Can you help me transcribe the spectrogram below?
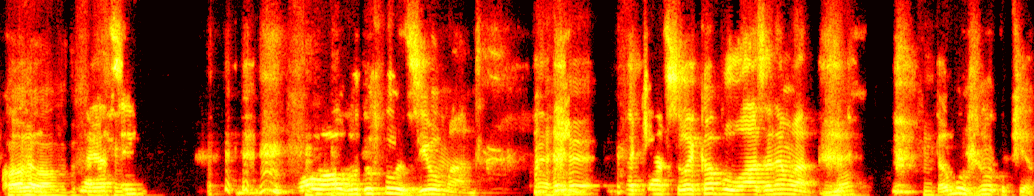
Qual é o alvo do É fuzil? assim. Qual o alvo do fuzil, mano? A tia sua é cabulosa, né, mano? Né? Tamo junto, tia.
